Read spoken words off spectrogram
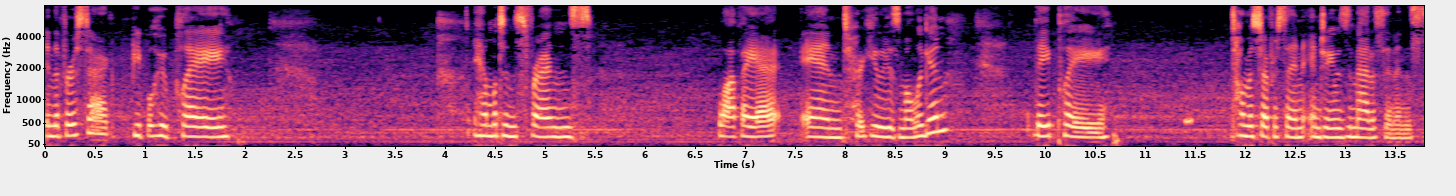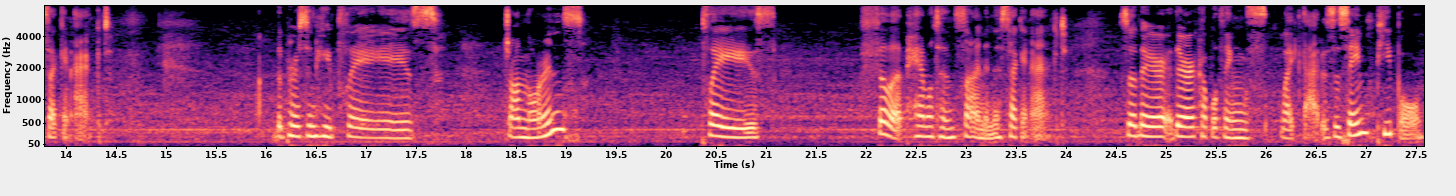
in the first act, people who play Hamilton's friends Lafayette and Hercules Mulligan, they play Thomas Jefferson and James Madison in the second act the person who plays John Laurens plays Philip Hamilton's son in the second act. So there there are a couple things like that. It's the same people,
